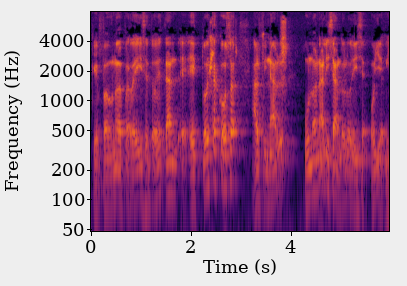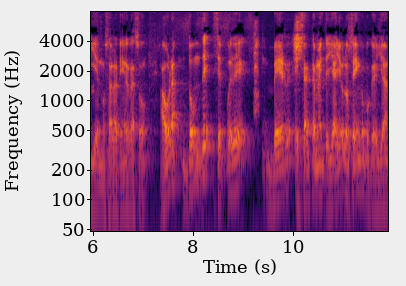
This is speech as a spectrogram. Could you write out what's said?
que para uno después dice, entonces están, eh, eh, todas estas cosas, al final uno analizándolo dice, oye, Guillermo Sala tiene razón. Ahora, ¿dónde se puede ver exactamente? Ya yo lo tengo porque ya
